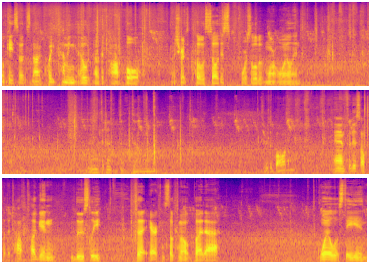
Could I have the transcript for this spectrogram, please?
Okay, so it's not quite coming out of the top hole. I'm sure it's closed, so I'll just force a little bit more oil in. Through the bottom. And for this, I'll put the top plug in loosely so that air can still come out, but uh, oil will stay in.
